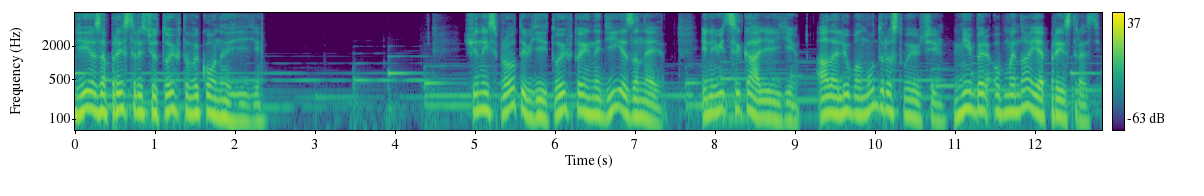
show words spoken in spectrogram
Діє за пристрастю той, хто виконує її. Чинить спротив їй той, хто і не діє за нею, і не відсікає її, але любомудрствуючи, ніби обминає пристрасть,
